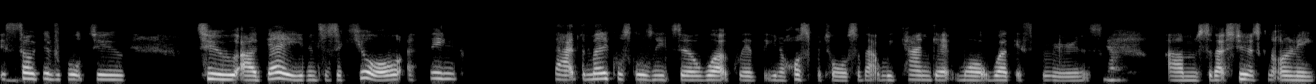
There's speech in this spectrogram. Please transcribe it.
is so difficult to to uh, gain and to secure. I think that the medical schools need to work with you know hospitals so that we can get more work experience yeah. um, so that students can only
